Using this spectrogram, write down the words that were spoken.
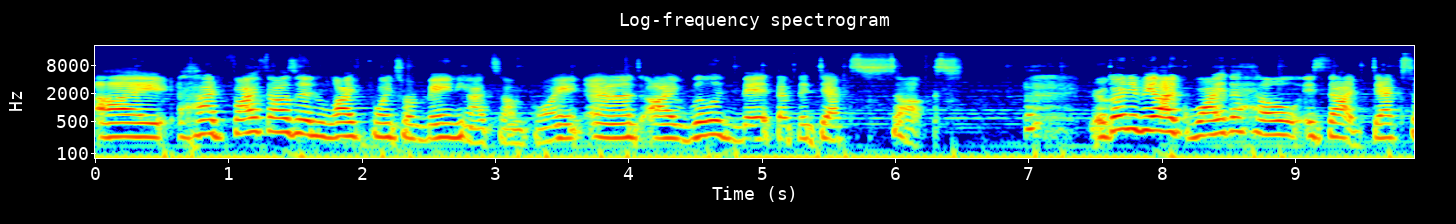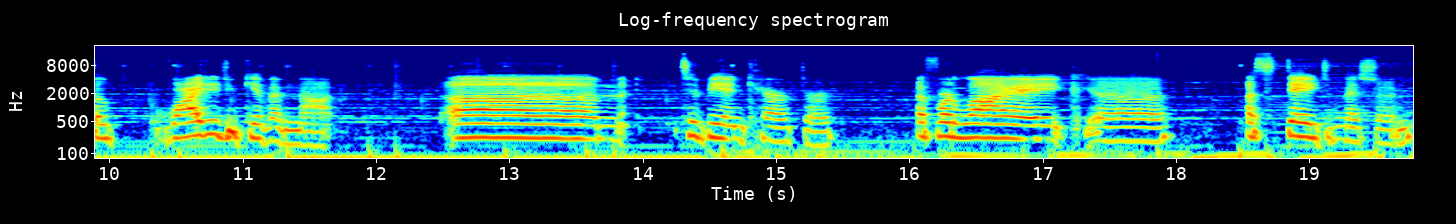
I had 5,000 life points remaining at some point, and I will admit that the deck sucks. You're going to be like, why the hell is that deck so... Why did you give him that? Um, to be in character. Uh, for like, uh, a stage mission.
